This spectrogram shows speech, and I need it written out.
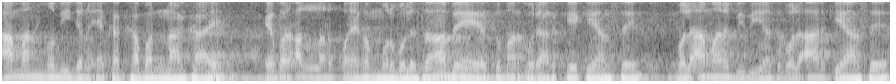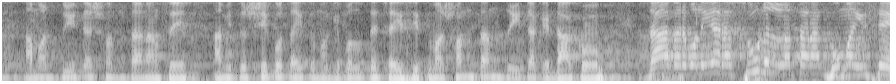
আমার নবী যেন একা খাবার না খায়। এবার আল্লাহর পয়গম্বর বলে, যাবে, তোমার ঘরে আর কে কে আছে? বলে, আমার বিবি আছে। বলে, আর কে আছে? আমার দুইটা সন্তান আছে। আমি তো সে কথাই তোমাকে বলতে চাইছি, তোমার সন্তান দুইটাকে ডাকো। জাবের বলে, ইয়া রাসূলুল্লাহ, তারা ঘুমাইছে।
